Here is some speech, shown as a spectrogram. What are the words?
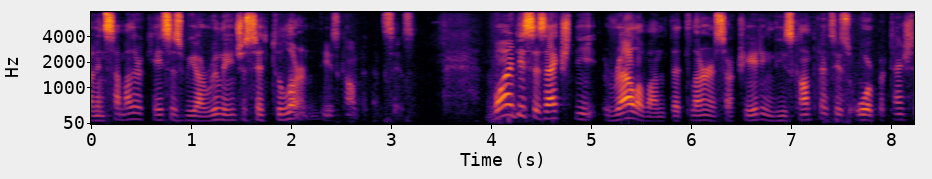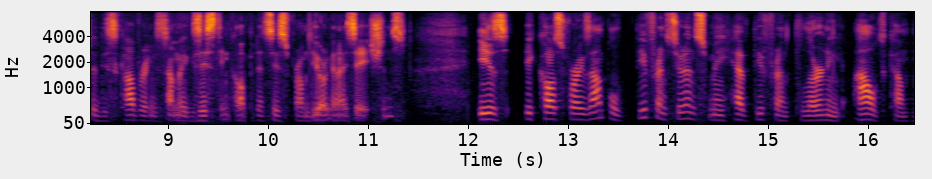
But in some other cases, we are really interested to learn these competencies. Why this is actually relevant that learners are creating these competencies or potentially discovering some existing competencies from the organizations is because, for example, different students may have different learning outcome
